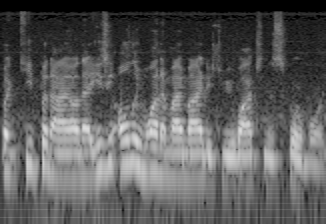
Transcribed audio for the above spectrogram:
but keep an eye on that. He's the only one in my mind who should be watching the scoreboard.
